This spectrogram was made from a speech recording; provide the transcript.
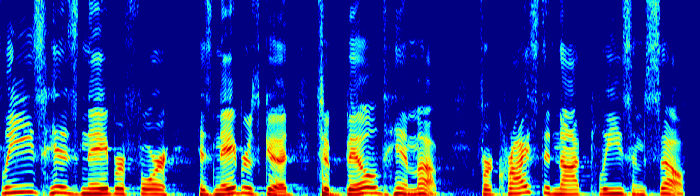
please his neighbor for his neighbor's good to build him up. For Christ did not please himself.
